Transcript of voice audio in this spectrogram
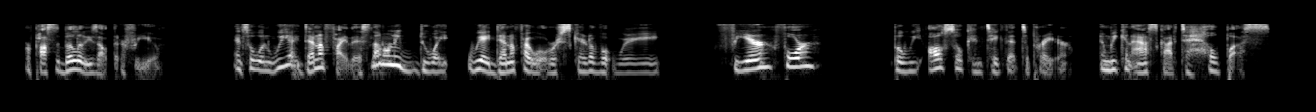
or possibilities out there for you. And so when we identify this, not only do I, we identify what we're scared of, what we fear for, but we also can take that to prayer and we can ask God to help us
